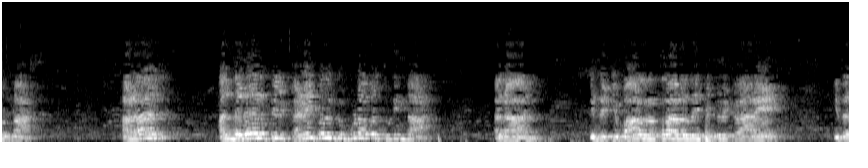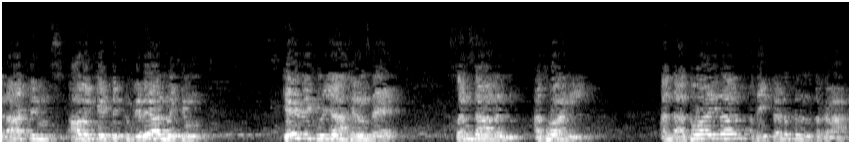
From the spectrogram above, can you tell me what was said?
சொன்னார். ஆனால் அந்த நேரத்தில் கழைப்பதற்கு கூட அவர் துணிந்தார். ஆனால் இன்றைக்கு பாரத ரத்னா விருதை பெற்றிருக்கிறாரே இந்த நாட்டின் ஆபக்கேட்டுக்கும் இறையாண்மைக்கும் கேள்விக்குறியாக இருந்த சந்தானன் அத்வானி. அந்த அத்வானி தான் அதை தடுத்து நிறுத்துகிறார்.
